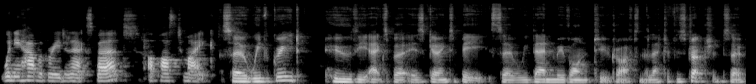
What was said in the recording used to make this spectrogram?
when you have agreed an expert, I'll pass to Mike. So we've agreed who the expert is going to be. So we then move on to drafting the letter of instruction. So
